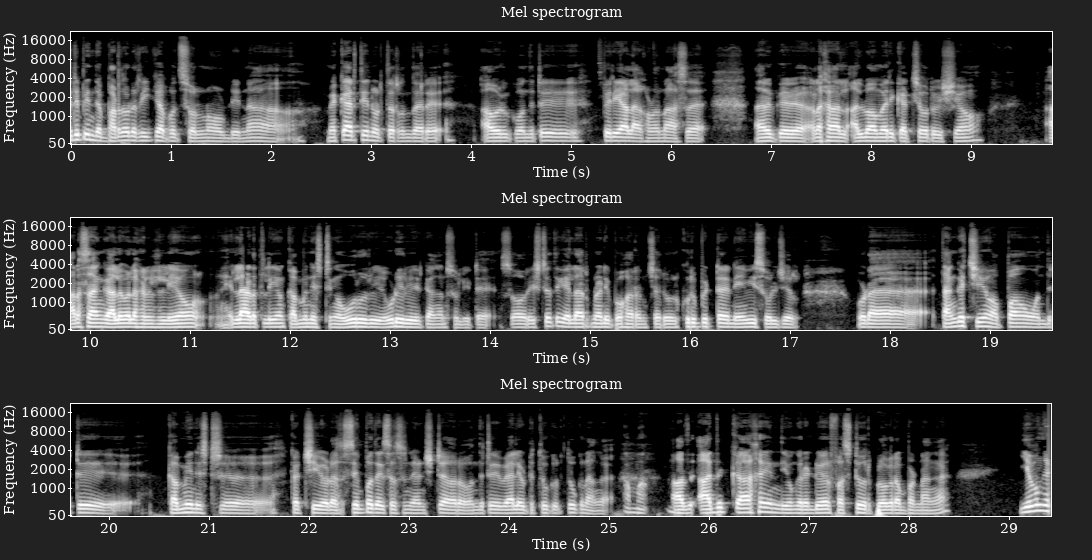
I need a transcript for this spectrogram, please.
திருப்பி இந்த படத்தோட ரீகேப் சொல்லணும் அப்படின்னா மெக்கார்த்தின்னு ஒருத்தர் இருந்தார். அவருக்கு வந்துட்டு பெரிய ஆள் ஆகணும்னு ஆசை. அதுக்கு அழகா அல்வா மாதிரி கட்ச ஒரு விஷயம். அரசாங்க அலுவலகங்கள்லையும் எல்லா இடத்துலையும் கம்யூனிஸ்ட்டுங்க ஊடுருவி ஊடுருவி இருக்காங்கன்னு சொல்லிட்டு. ஸோ அவர் இஷ்டத்துக்கு எல்லாரும் முன்னாடி போக ஆரம்பிச்சார். ஒரு குறிப்பிட்ட நேவி சோல்ஜர் ஓட தங்கச்சியும் அப்பாவும் வந்துட்டு கம்யூனிஸ்ட் கட்சியோட சிம்பதைசர்ஸ் நினச்சிட்டு அவரை வந்துட்டு வேலையை விட்டு தூக்கு தூக்குனாங்க. அது அதுக்காக இந்த இவங்க ரெண்டு பேரும் ஃபர்ஸ்ட் ஒரு ப்ரோக்ராம் பண்ணாங்க. இவங்க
